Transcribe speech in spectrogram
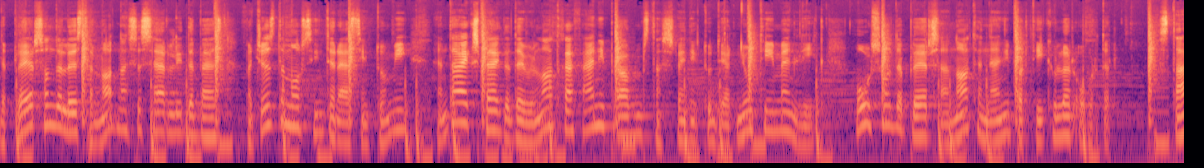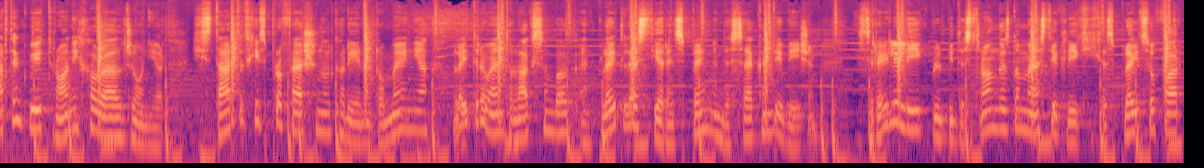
The players on the list are not necessarily the best, but just the most interesting to me, and I expect that they will not have any problems translating to their new team and league. Also, the players are not in any particular order. Starting with Ronnie Harrell Jr. He started his professional career in Romania, later went to Luxembourg and played last year in Spain in the second division. Israeli league will be the strongest domestic league he has played so far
